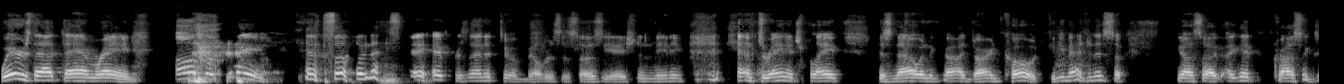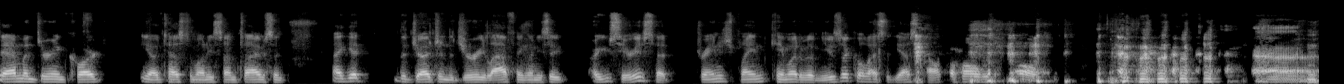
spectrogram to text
Where's that damn rain? On the plane. and so the next day I presented to a builders association meeting and drainage plane is now in the god darn code. Can you imagine this? So, you know, so I, I get cross-examined during court, you know, testimony sometimes and I get the judge and the jury laughing when you say, "Are you serious? That drainage plane came out of a musical?" I said, "Yes, alcohol was involved." uh,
